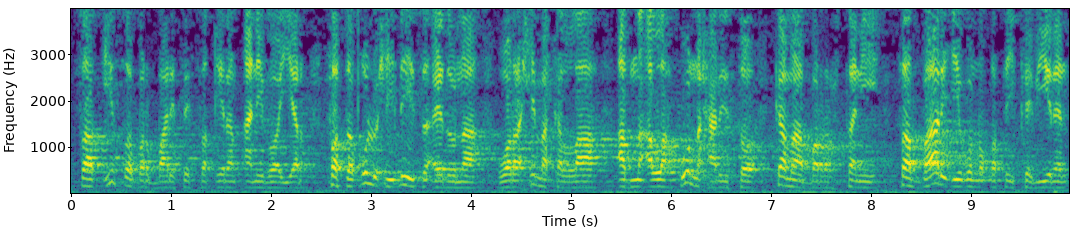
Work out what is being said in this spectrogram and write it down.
saad ii soo barbaarisay saqiiran anigoo yar. Fataquul waxay dhehaysa ayaduna waraximaka allah adna allah kuu naxariisto kamaa barartanii saad baari iigu noqotay kabiiran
